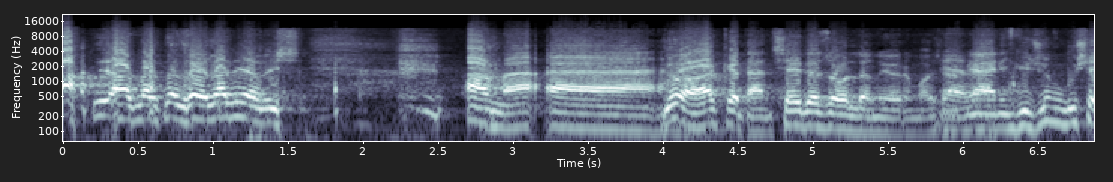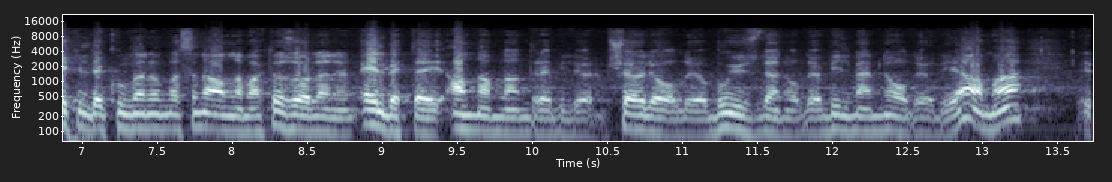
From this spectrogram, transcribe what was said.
Aklı almakta zorlanıyormuş. Ama eee Yok hakikaten şeyde zorlanıyorum hocam. Evet. Yani gücün bu şekilde kullanılmasını anlamakta zorlanıyorum. Elbette anlamlandırabiliyorum. Şöyle oluyor, bu yüzden oluyor, bilmem ne oluyor diye ama e,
